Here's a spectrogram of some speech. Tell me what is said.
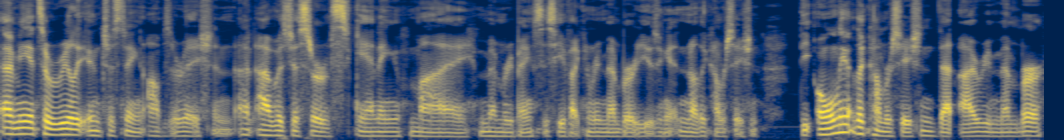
I mean, it's a really interesting observation. And I was just sort of scanning my memory banks to see if I can remember using it in another conversation. The only other conversation that I remember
